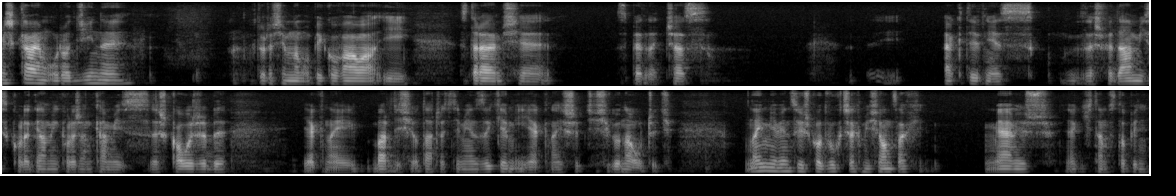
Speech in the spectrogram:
mieszkałem u rodziny, która się mną opiekowała i starałem się spędzać czas aktywnie z, ze Szwedami, z kolegami, koleżankami ze szkoły, żeby jak najbardziej się otaczać tym językiem i jak najszybciej się go nauczyć. No i mniej więcej już po dwóch, trzech miesiącach miałem już jakiś tam stopień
